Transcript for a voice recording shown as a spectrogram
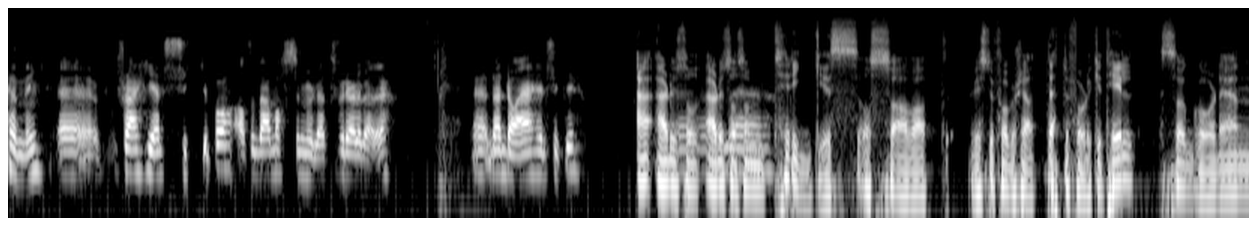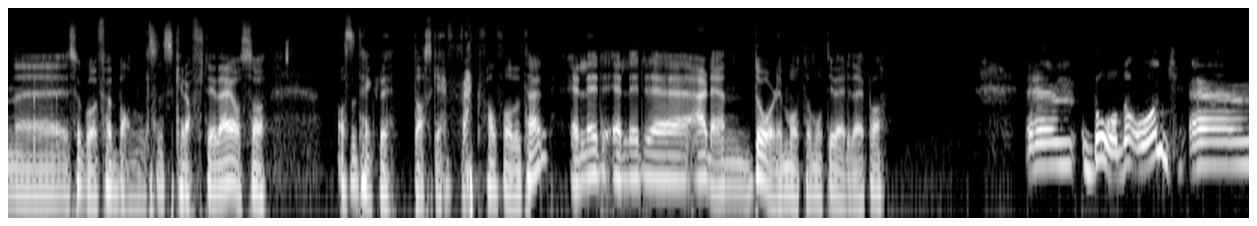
tenning. Eh, for jeg er helt sikker på at det er masse muligheter for å gjøre det bedre. Eh, det er da jeg er helt sikker. Er, er, du, så, er du sånn som trigges også av at hvis du får beskjed at dette får du ikke til, så går, det en, eh, så går forbannelsens kraft i deg, og så, og så tenker du da skal jeg i hvert fall få det til? Eller, eller eh, er det en dårlig måte å motivere deg på? Um, både og. Um,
